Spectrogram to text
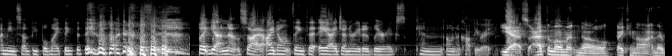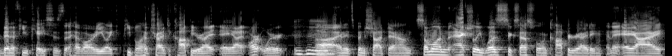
I mean, some people might think that they are. but yeah, no. So, I, I don't think that AI generated lyrics can own a copyright. Yes, at the moment, no, they cannot. And there have been a few cases that have already, like, people have tried to copyright AI artwork Mm-hmm. uh, and it's been shot down. Someone actually was successful in copyrighting an AI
